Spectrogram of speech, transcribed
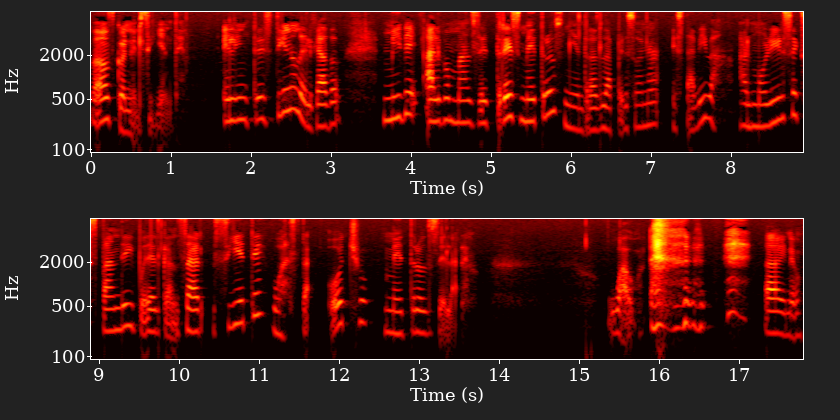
Vamos con el siguiente. El intestino delgado mide algo más de 3 metros mientras la persona está viva. Al morir se expande y puede alcanzar 7 o hasta 8 metros de largo. ¡Wow! Ay, no.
